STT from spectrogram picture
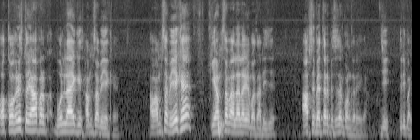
और कांग्रेस तो यहाँ पर बोल रहा है कि हम सब एक है। अब हम सब एक है कि हम सब अलग अलग है बता दीजिए। आपसे बेहतर विश्लेषण कौन करेगा? जी दिलीप भाई।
